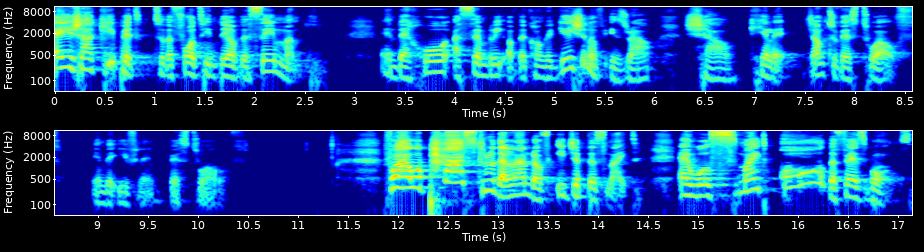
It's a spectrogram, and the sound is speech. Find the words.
And you shall keep it to the 14th day of the same month. And the whole assembly of the congregation of Israel shall kill it. Jump to verse 12 in the evening. Verse 12. For I will pass through the land of Egypt this night, and will smite all the firstborns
